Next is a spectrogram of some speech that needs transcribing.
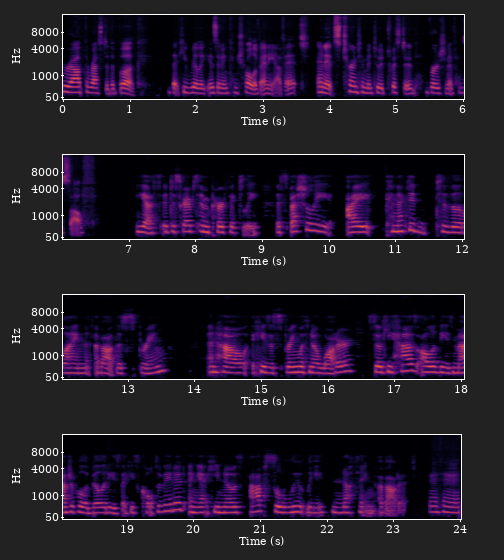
throughout the rest of the book that he really isn't in control of any of it, and it's turned him into a twisted version of himself. Yes, it describes him perfectly. Especially, I connected to the line about the spring and how he's a spring with no water. So he has all of these magical abilities that he's cultivated, and yet he knows absolutely nothing about it. Mm-hmm.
